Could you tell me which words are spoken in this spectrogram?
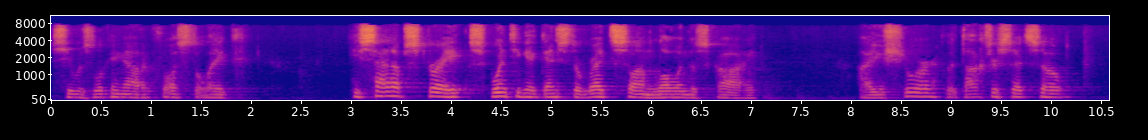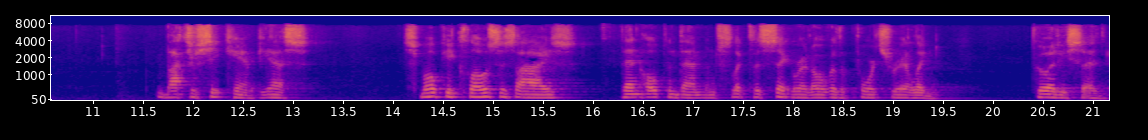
She was looking out across the lake. He sat up straight, squinting against the red sun low in the sky. Are you sure? The doctor said so. Dr. Seacamp, yes. Smoky closed his eyes, then opened them and flicked the cigarette over the porch railing. Good, he said,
